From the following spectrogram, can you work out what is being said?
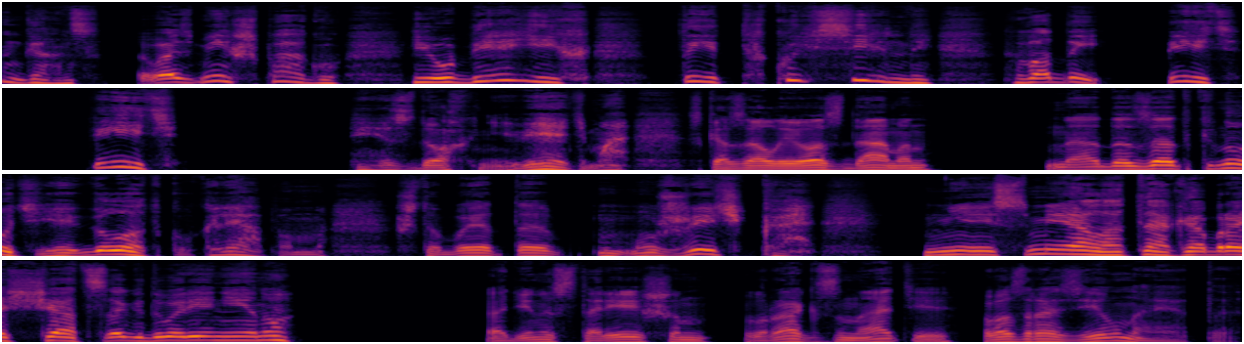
Ганс, возьми шпагу и убей их. Ты такой сильный. Воды пить, пить. — И сдохни, ведьма, — сказал Иос Дамон. — Надо заткнуть ей глотку кляпом, чтобы эта мужичка не смела так обращаться к дворянину. Один из старейшин, враг знати, возразил на это.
